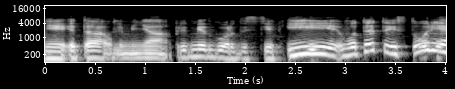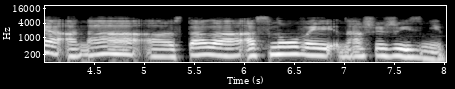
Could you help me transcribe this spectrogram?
И это для меня предмет гордости. И вот эта история, она э, стала основой нашей жизни.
